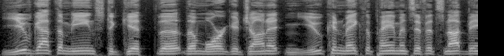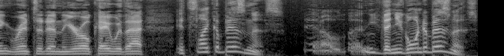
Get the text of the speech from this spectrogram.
you've got the means to get the, the mortgage on it and you can make the payments if it's not being rented and you're okay with that. It's like a business, you know, then you go into business.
